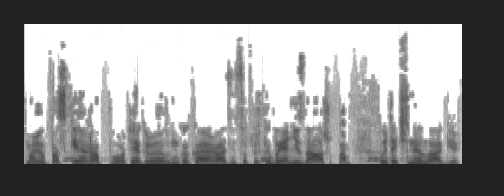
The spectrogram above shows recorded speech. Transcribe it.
Мариупольский аэропорт. Я говорю, ну какая разница? То есть как бы я не знала, что там пыточный лагерь.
